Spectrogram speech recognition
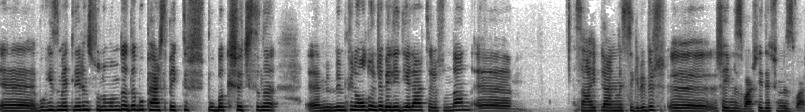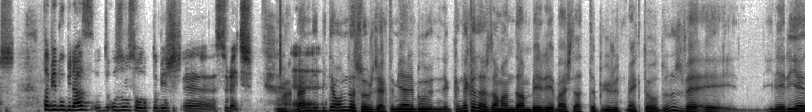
e, bu hizmetlerin sunumunda da bu perspektif, bu bakış açısını e, mümkün olduğunca belediyeler tarafından e, sahiplenmesi gibi bir e, şeyimiz var, hedefimiz var. Tabii bu biraz uzun soluklu bir e, süreç. Ben de bir de onu da soracaktım. Yani bu ne kadar zamandan beri başlattıp yürütmekte oldunuz ve e, ileriye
